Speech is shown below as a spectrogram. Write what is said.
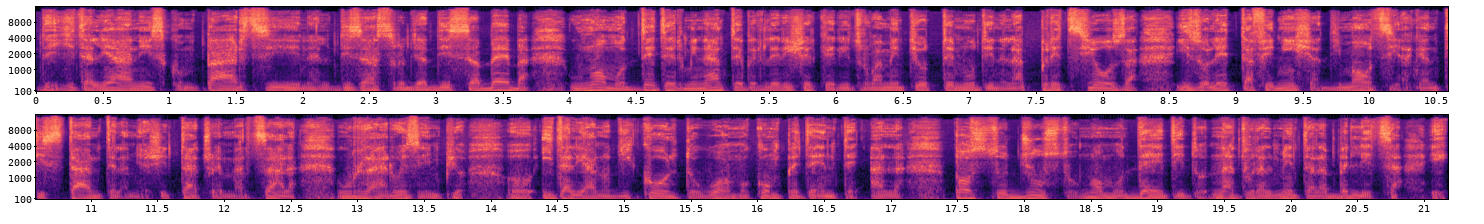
degli italiani scomparsi nel disastro di Addis Abeba, un uomo determinante per le ricerche e i ritrovamenti ottenuti ottenuti nella preziosa isoletta fenicia di Mozia, che antistante la mia città, cioè Marsala, un raro esempio oh, italiano di colto, uomo competente al posto giusto, un uomo dedito naturalmente alla bellezza e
